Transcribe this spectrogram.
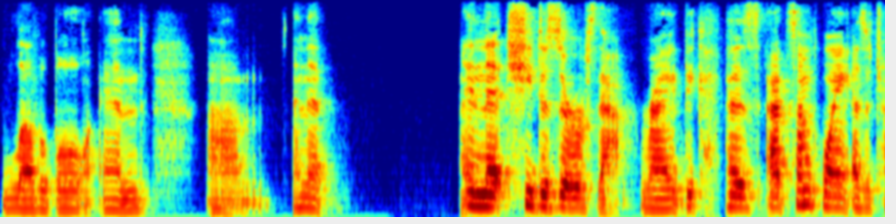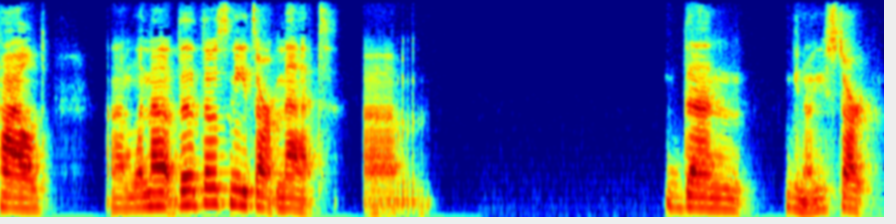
lovable and um and that and that she deserves that, right? Because at some point as a child, um, when that th those needs aren't met, um, then you know you start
